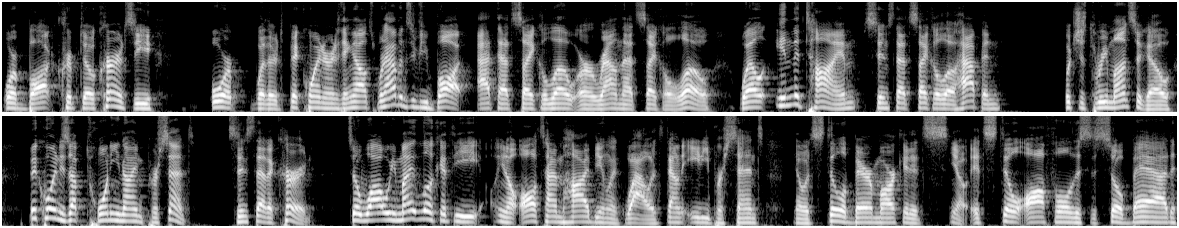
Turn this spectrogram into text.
or bought cryptocurrency or whether it's Bitcoin or anything else? What happens if you bought at that cycle low or around that cycle low? Well, in the time since that cycle low happened, which is three months ago, Bitcoin is up 29% since that occurred. So while we might look at the you know all-time high being like wow it's down 80%, you know it's still a bear market, it's you know it's still awful, this is so bad.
